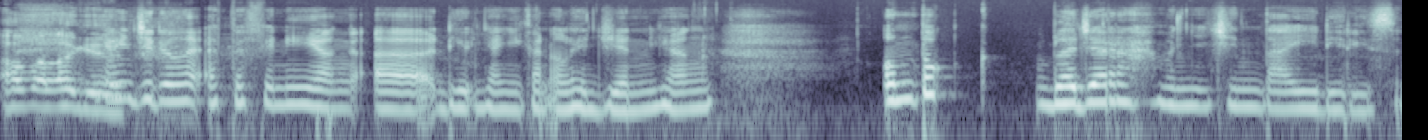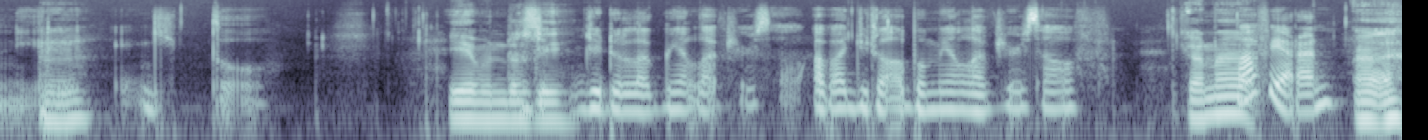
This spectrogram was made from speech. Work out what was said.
Apa lagi? yang judulnya Epiphany yang eh, dinyanyikan oleh Jin yang untuk belajar mencintai diri sendiri gitu. Iya bener sih. Ju- Judul lagunya Love Yourself. Apa judul albumnya Love Yourself? Karena Maaf ya Ran. Eh,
